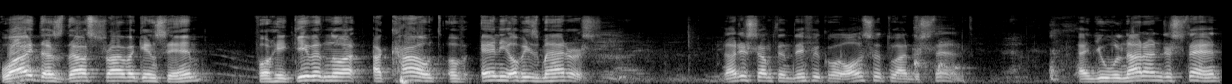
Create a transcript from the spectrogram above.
Why dost thou strive against him? For he giveth not account of any of his matters. That is something difficult also to understand. And you will not understand,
